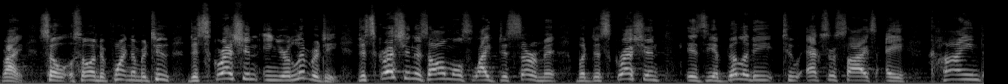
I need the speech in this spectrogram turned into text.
Right. So, so under point number two, discretion in your liberty. Discretion is almost like discernment, but discretion is the ability to exercise a kind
